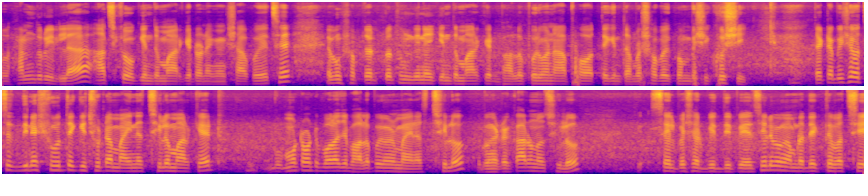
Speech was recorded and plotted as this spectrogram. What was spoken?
আলহামদুলিল্লাহ, আজকেও কিন্তু মার্কেট অনেকাংশ আপ হয়েছে এবং সপ্তাহের প্রথম দিনেই কিন্তু মার্কেট ভালো পরিমাণে আপ হওয়াতে কিন্তু আমরা সবাই কম বেশি খুশি। তো একটা বিষয় হচ্ছে, দিনের শুরুতে কিছুটা মাইনাস ছিল মার্কেট মোটামুটি বলা যায় ভালো পরিমাণে মাইনাস ছিল এবং একটা কারণও ছিল সেল প্রেশার বৃদ্ধি পেয়েছিল এবং আমরা দেখতে পাচ্ছি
